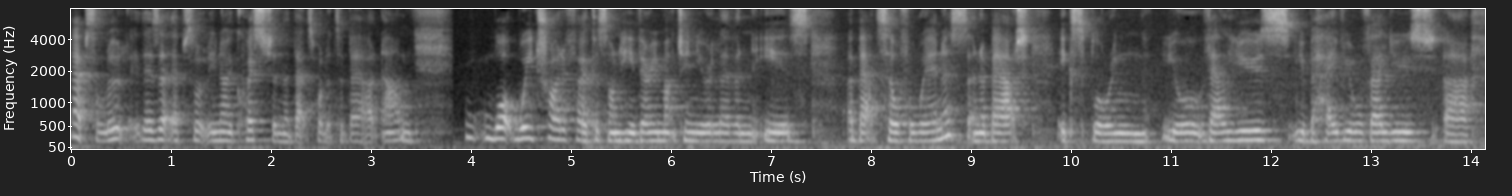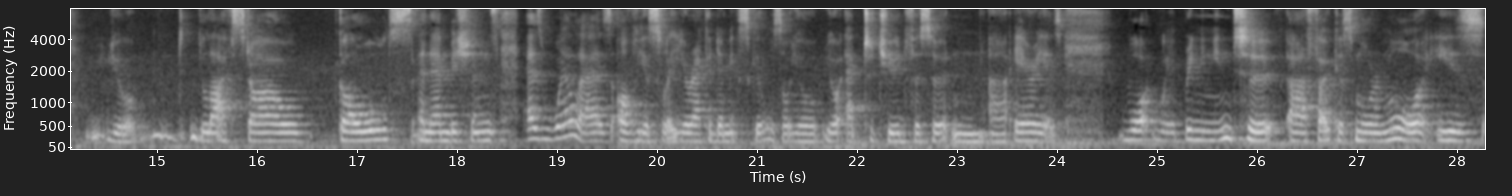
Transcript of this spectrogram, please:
Absolutely, there's absolutely no question that that's what it's about. Um, what we try to focus on here very much in Year 11 is about self awareness and about exploring your values, your behavioural values, uh, your lifestyle goals and ambitions, as well as obviously your academic skills or your, your aptitude for certain uh, areas. What we're bringing into uh, focus more and more is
